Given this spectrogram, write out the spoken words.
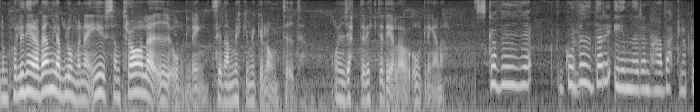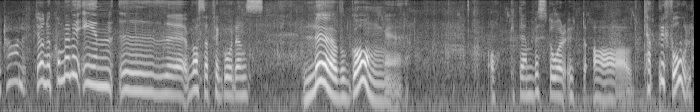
de pollinerarvänliga blommorna är ju centrala i odling sedan mycket, mycket lång tid och en jätteviktig del av odlingarna. Ska vi gå vidare in i den här vackra portalen? Ja, nu kommer vi in i eh, Vasaträdgårdens lövgång. Och den består utav kaprifol.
